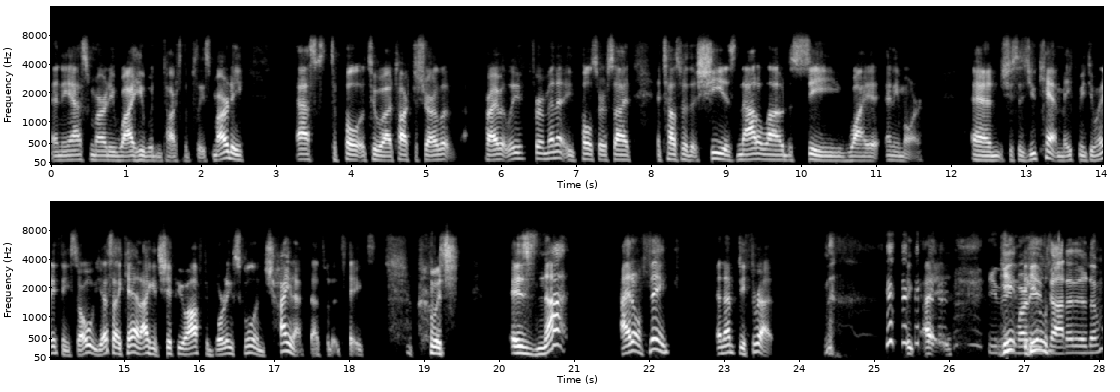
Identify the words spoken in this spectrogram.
and he asks Marty why he wouldn't talk to the police. Marty asks to pull to uh, talk to Charlotte privately for a minute. He pulls her aside and tells her that she is not allowed to see Wyatt anymore. And she says, You can't make me do anything. So, oh, yes, I can. I can ship you off to boarding school in China if that's what it takes, which is not, I don't think, an empty threat. Like, I- you think he- Marty's he- got it in him?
